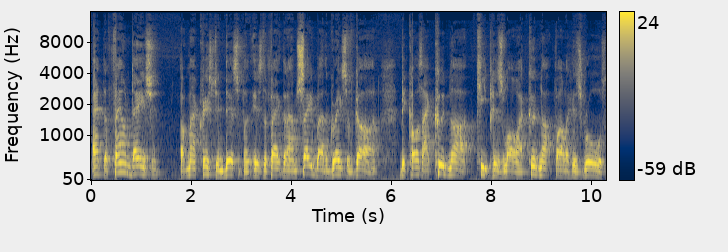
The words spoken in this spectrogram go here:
at the foundation of my Christian discipline is the fact that I'm saved by the grace of God because I could not keep His law. I could not follow His rules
